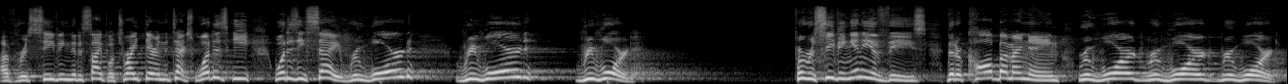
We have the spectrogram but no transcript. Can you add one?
of receiving the disciple? It's right there in the text. What does he, what does he say? Reward, reward, reward. For receiving any of these that are called by my name, reward, reward, reward.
